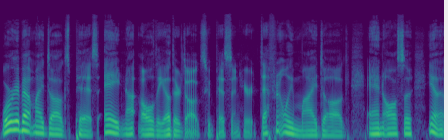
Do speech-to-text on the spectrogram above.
Worry about my dog's piss. A, not all the other dogs who piss in here. Definitely my dog, and also, you know,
